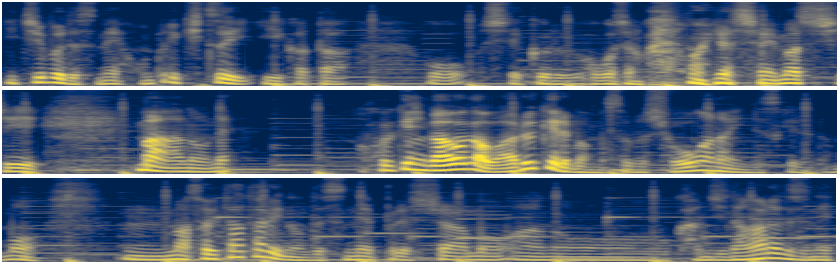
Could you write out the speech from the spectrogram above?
一部ですね、本当にきつい言い方をしてくる保護者の方もいらっしゃいますし、まああのね、保育園側が悪ければまあそれはしょうがないんですけれども、うんまあ、そういったあたりのですねプレッシャーも、あの感じながらですね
